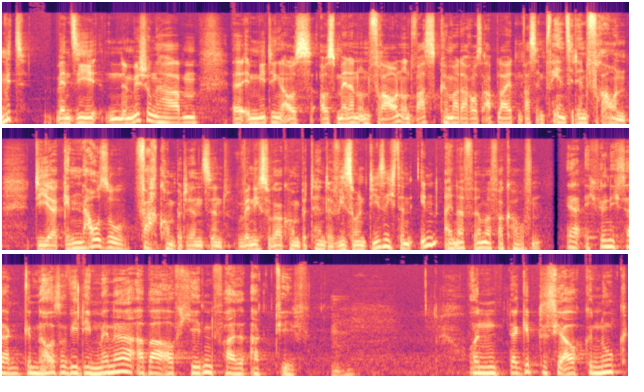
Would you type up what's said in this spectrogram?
mit, wenn Sie eine Mischung haben äh, im Meeting aus, aus Männern und Frauen? Und was können wir daraus ableiten? Was empfehlen Sie den Frauen, die ja genauso fachkompetent sind, wenn nicht sogar kompetenter? Wie sollen die sich denn in einer Firma verkaufen? Ja, ich will nicht sagen genauso wie die Männer, aber auf jeden Fall aktiv. Mhm. Und da gibt es ja auch genug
